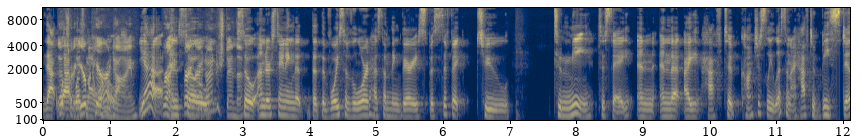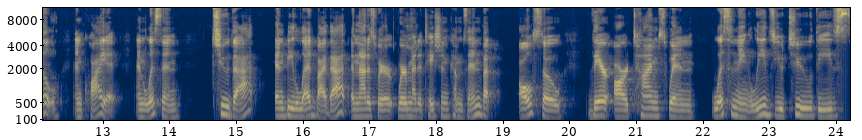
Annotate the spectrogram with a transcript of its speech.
that, that's that right, was your my paradigm. world. yeah Right, and so right, right. I understand that. so understanding that that the voice of the lord has something very specific to to me to say and and that i have to consciously listen i have to be still and quiet and listen to that and be led by that and that is where where meditation comes in but also there are times when listening leads you to these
